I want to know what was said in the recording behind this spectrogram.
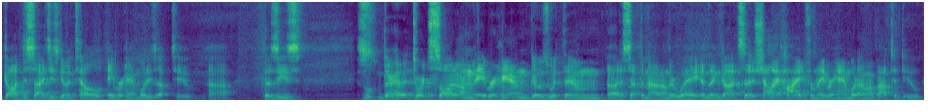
God decides he's going to tell Abraham what he's up to because he's they're headed towards Sodom. Abraham goes with them uh, to set them out on their way. And then God says, Shall I hide from Abraham what I'm about to do?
